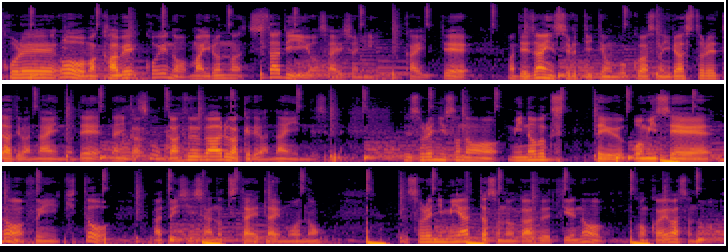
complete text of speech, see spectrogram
これを、まあ、壁こういうのを、まあ、いろんなスタディを最初に書いて、まあ、デザインするって言っても僕はそのイラストレーターではないので何か画風があるわけではないんですよね。でそれにそのミノブックスっていうお店の雰囲気とあと石井さんの伝えたいもの。それに見合ったその画風っていうのを今回はその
